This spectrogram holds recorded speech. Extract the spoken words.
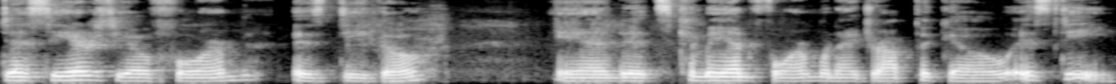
Decir's yo form is digo, and its command form when I drop the go is D.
